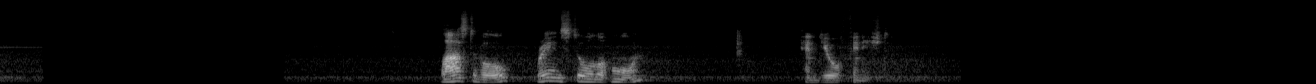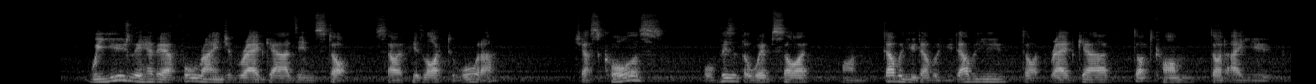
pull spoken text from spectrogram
Last of all, reinstall the horn and you're finished. We usually have our full range of rad guards in stock, so if you'd like to order, just call us or visit the website on www.radguard.com.au.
